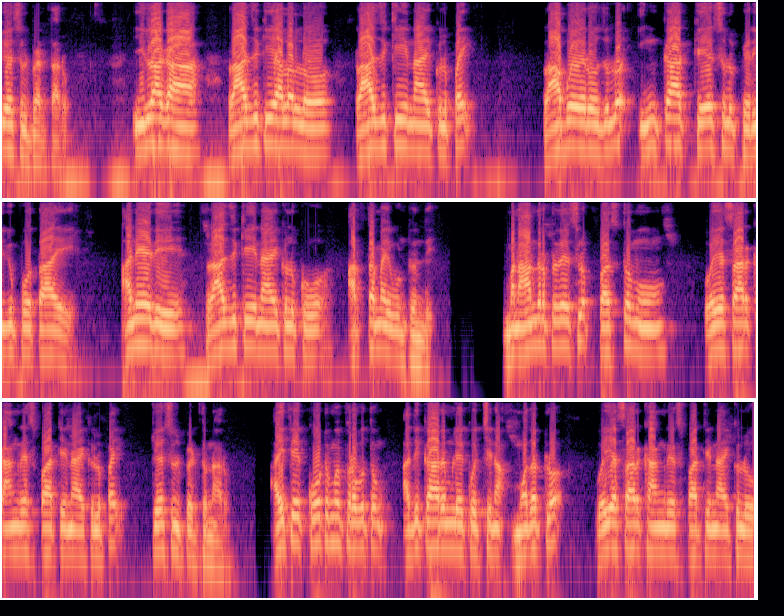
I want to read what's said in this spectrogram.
కేసులు పెడతారు. ఇలాగా రాజకీయాలలో రాజకీయ నాయకులపై రాబోయే రోజుల్లో ఇంకా కేసులు పెరిగిపోతాయి అనేది రాజకీయ నాయకులకు అర్థమై ఉంటుంది. మన ఆంధ్రప్రదేశ్లో ప్రస్తుతము వైఎస్ఆర్ కాంగ్రెస్ పార్టీ నాయకులపై కేసులు పెడుతున్నారు. అయితే కూటమి ప్రభుత్వం అధికారంలోకి వచ్చిన మొదట్లో వైఎస్ఆర్ కాంగ్రెస్ పార్టీ నాయకులు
